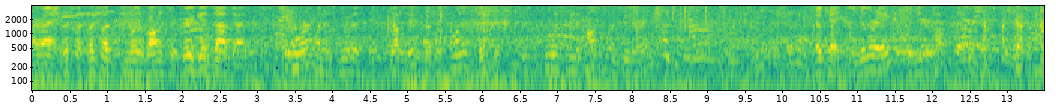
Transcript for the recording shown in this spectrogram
All right, let's let let's let some other volunteers. Very good job, guys. Two more. Want to you want to y'all two? Okay, come on in. Thank you. Who wants to be the pump? Who wants to do the rain? Okay, so you're the rain. You'll be the pump. That's it. Come, come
